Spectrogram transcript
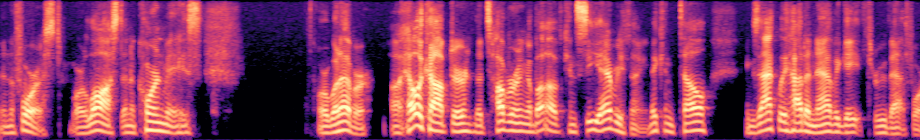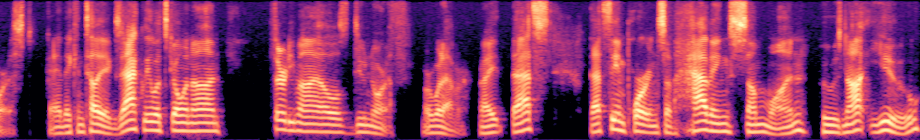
in the forest or lost in a corn maze or whatever, a helicopter that's hovering above can see everything. They can tell exactly how to navigate through that forest. Okay. They can tell you exactly what's going on 30 miles due north or whatever. Right. That's that's the importance of having someone who's not you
